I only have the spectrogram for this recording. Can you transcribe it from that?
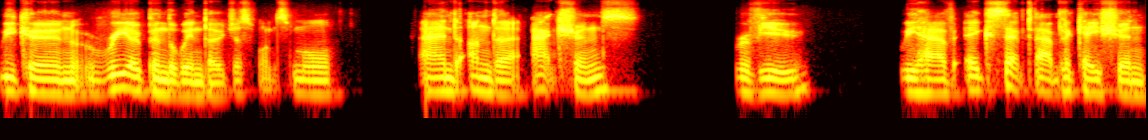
we can reopen the window just once more. And under Actions, Review, we have accept application,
